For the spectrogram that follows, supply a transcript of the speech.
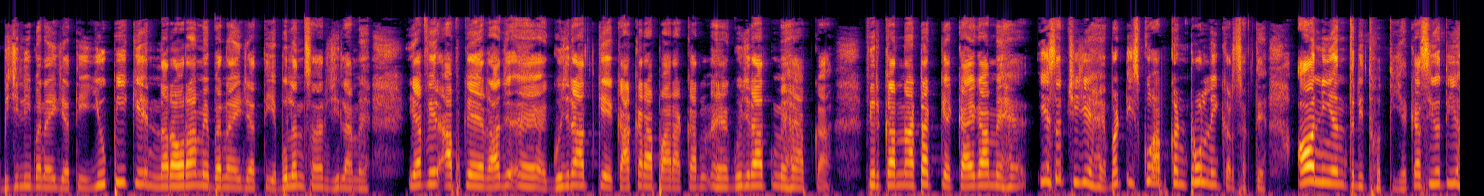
बिजली बनाई जाती है, यूपी के नरौरा में बनाई जाती है, बुलंदशहर जिला में। या फिर आपके राज गुजरात के काकरापारा कर गुजरात में है आपका, फिर कर्नाटक के कैगा में है, ये सब चीज़ें हैं, बट इसको आप कंट्रोल नहीं कर सकते। अनियंत्रित होती है। कैसी होती है?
